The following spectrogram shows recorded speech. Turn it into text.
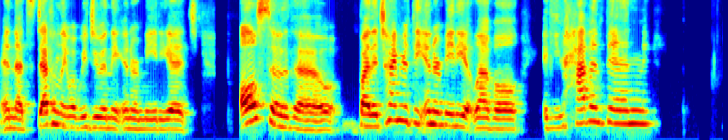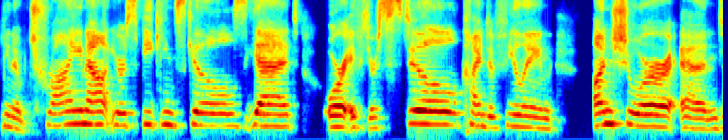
And that's definitely what we do in the intermediate. Also, though, by the time you're at the intermediate level, if you haven't been you know trying out your speaking skills yet or if you're still kind of feeling unsure and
